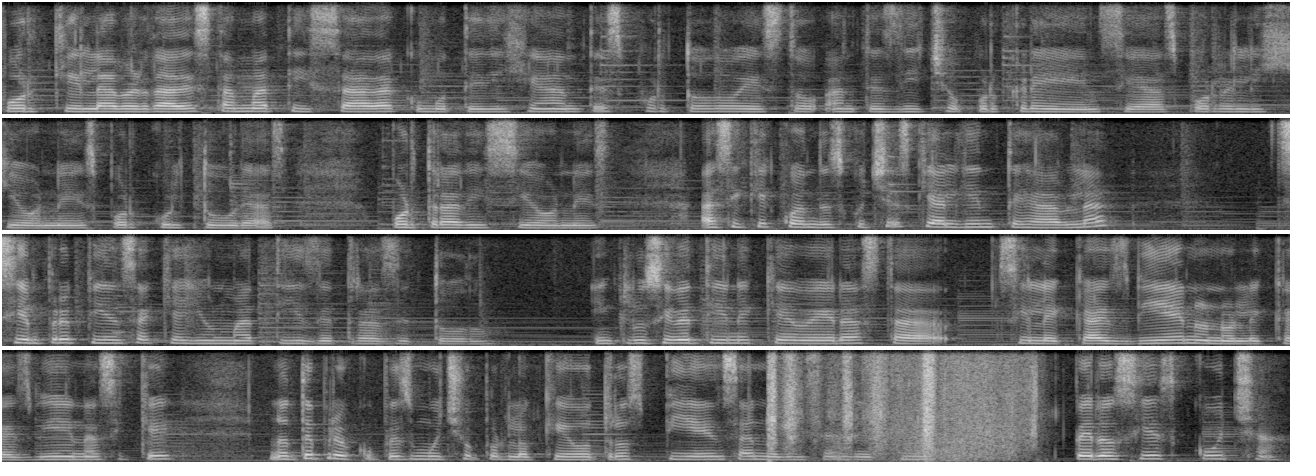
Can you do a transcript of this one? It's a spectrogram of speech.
porque la verdad está matizada, como te dije antes, por todo esto, antes dicho, por creencias, por religiones, por culturas, por tradiciones. Así que cuando escuches que alguien te habla, siempre piensa que hay un matiz detrás de todo. Inclusive tiene que ver hasta si le caes bien o no le caes bien. Así que no te preocupes mucho por lo que otros piensan o dicen de ti, pero sí escucha,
